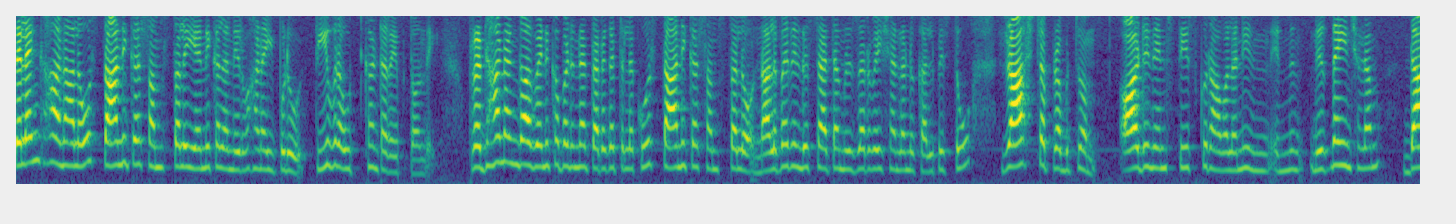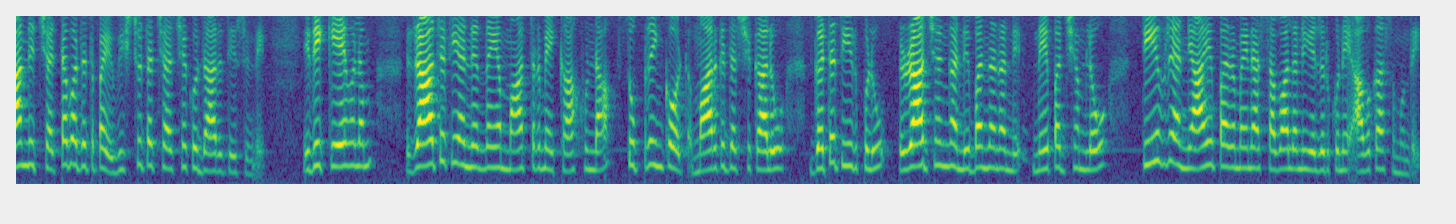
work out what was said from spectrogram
తెలంగాణలో స్థానిక సంస్థల ఎన్నికల నిర్వహణ ఇప్పుడు తీవ్ర ఉత్కంఠ రేపుతోంది. ప్రధానంగా వెనుకబడిన తరగతులకు స్థానిక సంస్థలో నలభై రెండు శాతం రిజర్వేషన్లను కల్పిస్తూ రాష్ట్ర ప్రభుత్వం ఆర్డినెన్స్ తీసుకురావాలని నిర్ణయించడం దాన్ని చట్టబద్ధతపై విస్తృత చర్చకు దారితీసింది. ఇది కేవలం రాజకీయ నిర్ణయం మాత్రమే కాకుండా సుప్రీంకోర్టు మార్గదర్శకాలు గత తీర్పులు రాజ్యాంగ నిబంధన నేపథ్యంలో తీవ్ర న్యాయపరమైన సవాళ్ళను ఎదుర్కొనే అవకాశం ఉంది.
